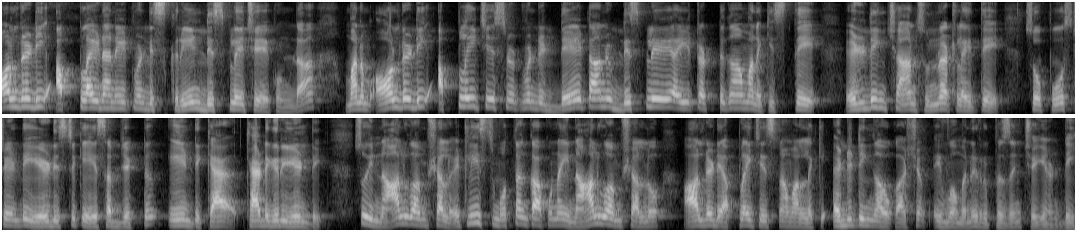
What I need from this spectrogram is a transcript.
ఆల్రెడీ అప్లైడ్ అనేటువంటి స్క్రీన్ డిస్ప్లే చేయకుండా మనం ఆల్రెడీ అప్లై చేసినటువంటి డేటాను డిస్ప్లే అయ్యేటట్టుగా మనకి ఇస్తే ఎడిటింగ్ ఛాన్స్ ఉన్నట్లయితే సో పోస్ట్ ఏంటి ఏ డిస్ట్రిక్ట్ ఏ సబ్జెక్ట్ ఏంటి క్యా కేటగిరీ ఏంటి. సో ఈ నాలుగు అంశాల్లో అట్లీస్ట్ మొత్తం కాకుండా ఈ నాలుగు అంశాల్లో ఆల్రెడీ అప్లై చేసిన వాళ్ళకి ఎడిటింగ్ అవకాశం ఇవ్వమని రిప్రజెంట్ చేయండి.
